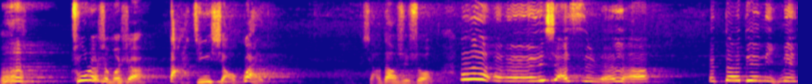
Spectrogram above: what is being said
嗯，出了什么事儿？大惊小怪的。小道士说：“啊，吓死人了！大殿里面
